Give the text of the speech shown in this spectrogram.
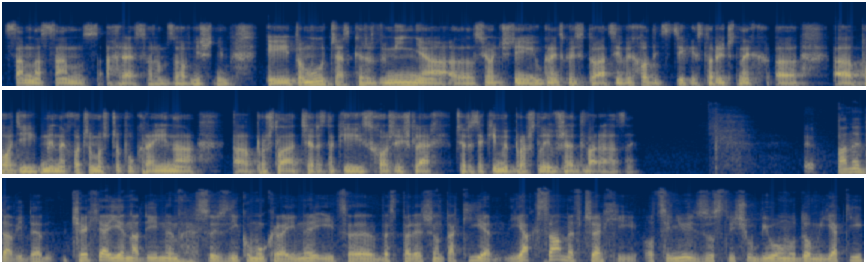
сам на сам з агресором зовнішнім. І тому чеське розуміння е, сьогоднішньої української ситуації виходить з цих історичних е, е, подій. Ми не хочемо, щоб Україна пройшла через такий схожий шлях, через який ми пройшли вже два рази. Пане Давіде, Чехія є надійним союзником України, і це безперечно так і є. Як саме в Чехії оцінюють зустріч у Білому домі? Які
